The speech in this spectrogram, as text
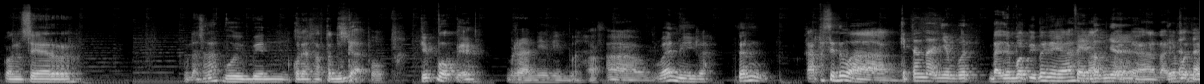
konser nggak salah boy band Korea Selatan juga pop K-pop ya. berani nih bah Ah, ah berani lah. Dan atasnya doang. kita nggak nyebut Nggak nyebut itunya ya. Fandomnya. Ya, nggak nyebut ya.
